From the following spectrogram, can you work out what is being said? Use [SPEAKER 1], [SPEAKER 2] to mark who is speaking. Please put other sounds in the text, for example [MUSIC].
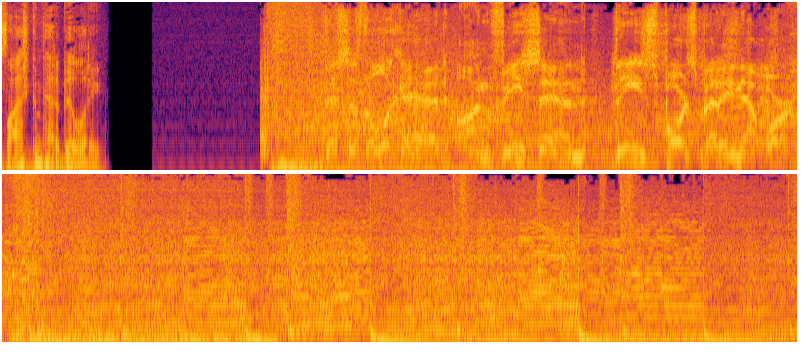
[SPEAKER 1] slash compatibility.
[SPEAKER 2] This is the look ahead on VSIN, the Sports Betting Network.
